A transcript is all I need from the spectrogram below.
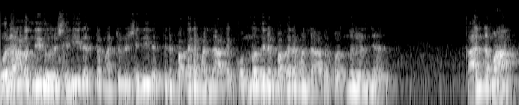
ഒരാളെന്ത് ചെയ്തു? ഒരു ശരീരത്തെ മറ്റൊരു ശരീരത്തിന് പകരമല്ലാതെ കൊന്നതിന് പകരമല്ലാതെ കൊന്നു കഴിഞ്ഞാൽ കാരണമാ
